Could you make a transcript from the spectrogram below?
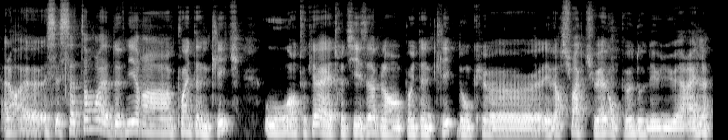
Alors, euh, ça tend à devenir un point and click ou en tout cas à être utilisable en point and click. Donc, euh, les versions actuelles, on peut donner une URL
